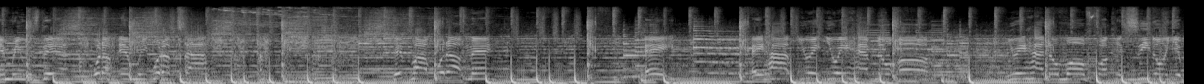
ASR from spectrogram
Emory was there. What up, Emory? What up, Ty? Hip hop, what up, man? Hey, hey, Hop, you ain't you ain't have no uh, you ain't had no motherfucking seat on your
